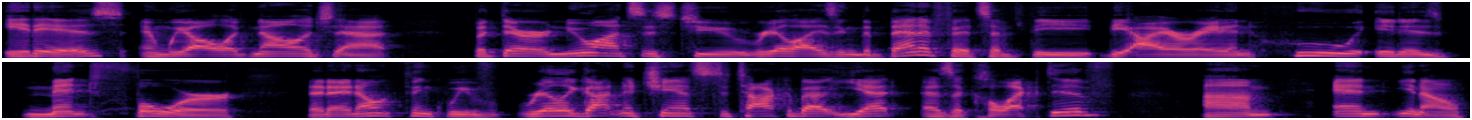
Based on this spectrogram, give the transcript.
It is, and we all acknowledge that. But there are nuances to realizing the benefits of the the IRA and who it is meant for that I don't think we've really gotten a chance to talk about yet as a collective. Um, and you know,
